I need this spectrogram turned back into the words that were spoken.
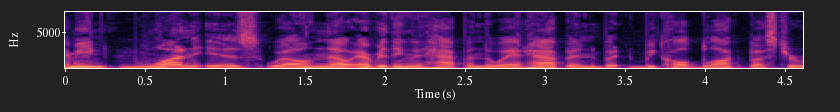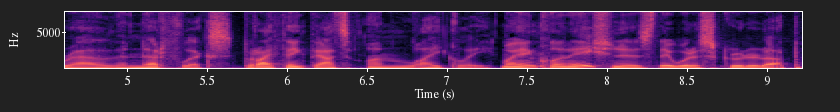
I mean, one is, well, no, everything that happened the way it happened, but be called Blockbuster rather than Netflix. But I think that's unlikely. My inclination is they would have screwed it up.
